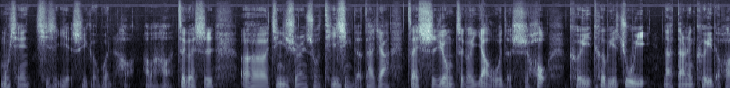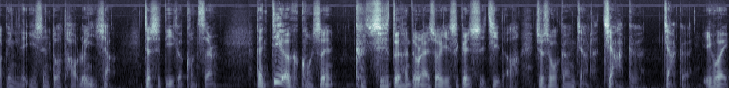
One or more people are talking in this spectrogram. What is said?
目前其实也是一个问号，好吧？好，这个是呃经济学人所提醒的，大家在使用这个药物的时候可以特别注意。那当然可以的话，跟你的医生多讨论一下，这是第一个 concern。但第二个 concern。可其实对很多人来说也是更实际的啊，就是我刚刚讲的价格，价格因为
